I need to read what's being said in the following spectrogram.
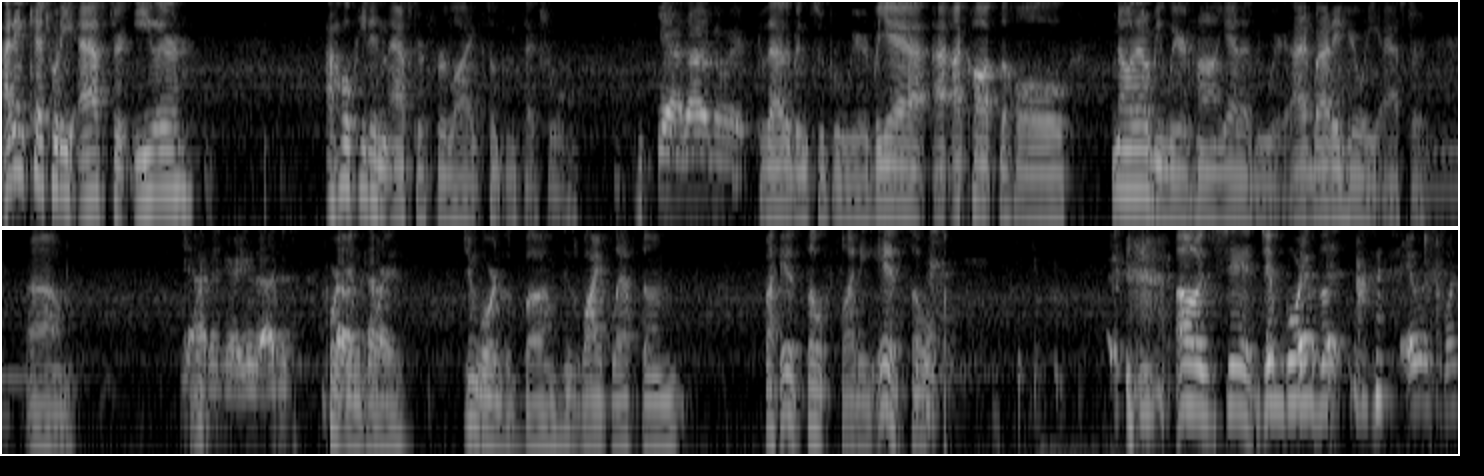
I didn't catch what he asked her either. I hope he didn't ask her for like something sexual, yeah that would have been weird because that would have been super weird. But yeah, I, I caught the whole. No, that'll be weird, huh? Yeah, that'd be weird. I, but I didn't hear what he asked her. Um, yeah What? I didn't hear it either I just poor Jim Gordon. Jim Gordon's a bum. His wife left him. Like it's so funny. It is so. oh shit, Jim Gordon's a. It- it was funny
